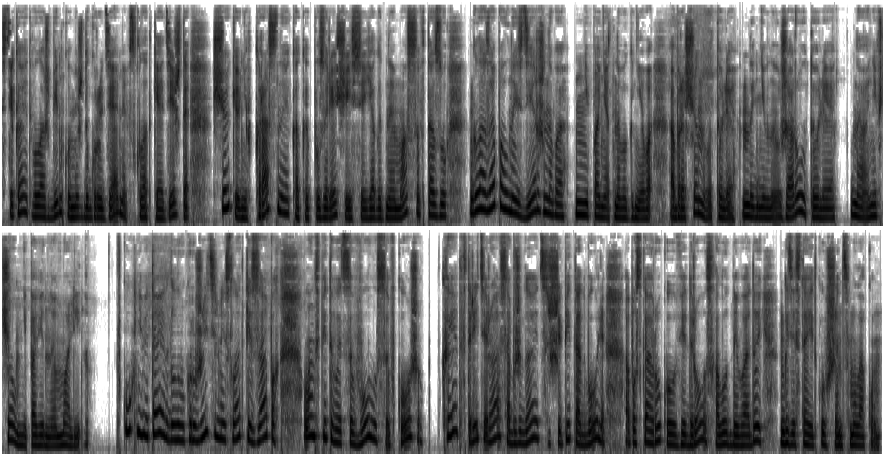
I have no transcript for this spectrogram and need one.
стекает в ложбинку между грудями, в складке одежды. Щеки у них красные, как и пузырящаяся ягодная масса в тазу. Глаза полны сдержанного, непонятного гнева, обращенного то ли на дневную жару, то ли на ни в чем не повинную малину. В кухне витает головокружительный сладкий запах, он впитывается в волосы, в кожу. Кэт в третий раз обжигается, шипит от боли, опуская руку в ведро с холодной водой, где стоит кувшин с молоком.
